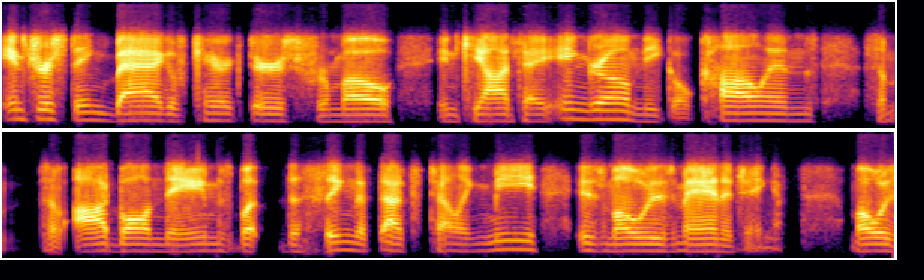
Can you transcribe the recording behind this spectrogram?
interesting bag of characters for Mo in Keaontay Ingram, Nico Collins, some some oddball names, but the thing that that's telling me is Mo is managing. Mo is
